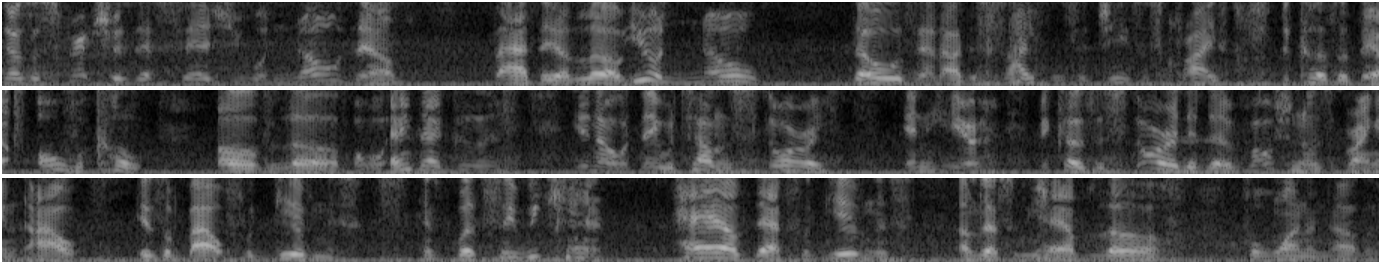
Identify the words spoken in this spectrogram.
There's a scripture that says you will know them by their love. You'll know those that are disciples of Jesus Christ because of their overcoat of love. Oh, ain't that good? You know, they were telling a story in here because the story that the devotional is bringing out is about forgiveness. And But see, we can't have that forgiveness unless we have love for one another.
